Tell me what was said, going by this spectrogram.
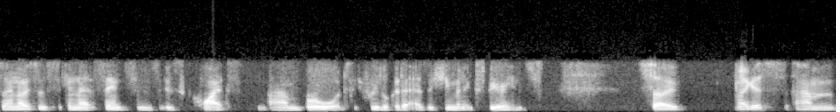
So Gnosis, in that sense, is, is quite um, broad if we look at it as a human experience. So I guess um,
